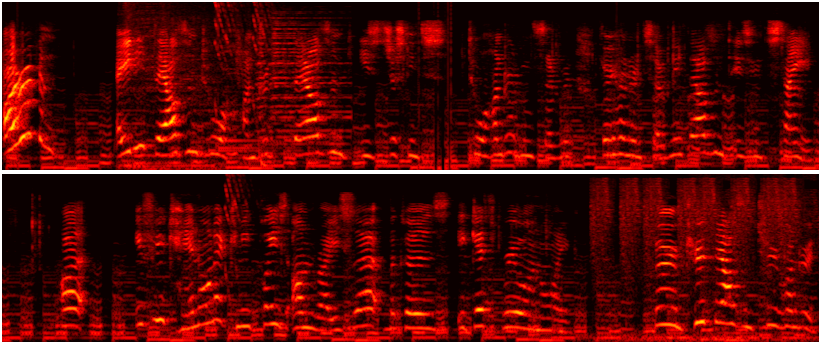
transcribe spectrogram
I reckon 80,000 to 100,000 is just to 170, 370,000 is insane. Uh, if you can Onett, can you please unraise that? Because it gets real annoying. Boom, 2,200.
